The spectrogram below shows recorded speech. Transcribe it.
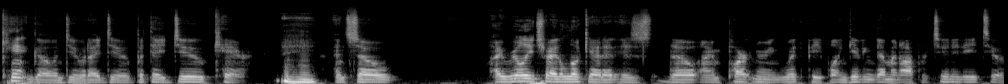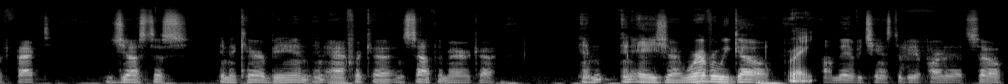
can't go and do what I do, but they do care. hmm And so I really try to look at it as though I'm partnering with people and giving them an opportunity to affect justice in the Caribbean, in Africa, in South America, in, in Asia, wherever we go, Right. um, they have a chance to be a part of that. So,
